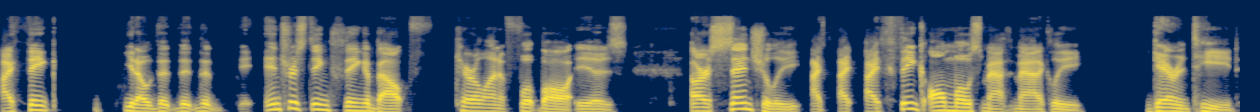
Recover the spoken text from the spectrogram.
I think you know the the the interesting thing about Carolina football is are essentially, I I I think almost mathematically guaranteed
